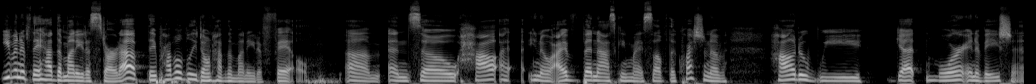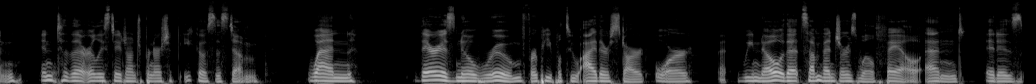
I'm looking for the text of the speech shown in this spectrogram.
Even if they had the money to start up, they probably don't have the money to fail. Um, and so, how, you know, I've been asking myself the question of how do we get more innovation into the early stage entrepreneurship ecosystem when there is no room for people to either start or uh, we know that some ventures will fail and it is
